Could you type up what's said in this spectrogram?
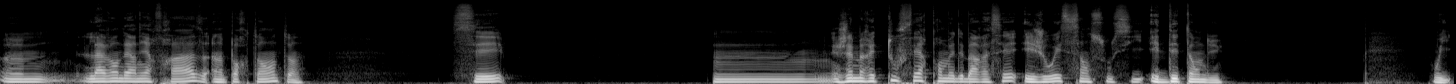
l'avant-dernière phrase importante, c'est hum, J'aimerais tout faire pour me débarrasser et jouer sans souci et détendu. Oui,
